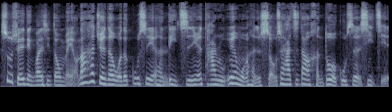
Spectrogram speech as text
数学一点关系都没有。那他觉得我的故事也很励志，因为他如因为我们很熟，所以他知道很多我故事的细节。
